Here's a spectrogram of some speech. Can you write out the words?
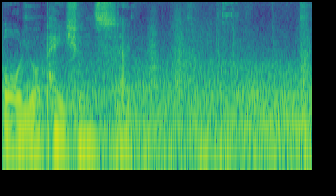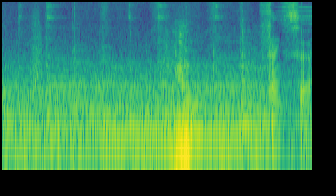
All your patience and Thanks, sir.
